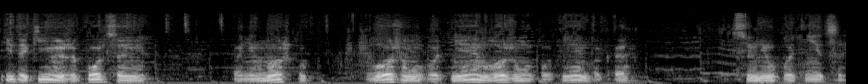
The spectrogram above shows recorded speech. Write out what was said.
И такими же порциями понемножку ложим, уплотняем, ложим, уплотняем, пока все не уплотнится.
